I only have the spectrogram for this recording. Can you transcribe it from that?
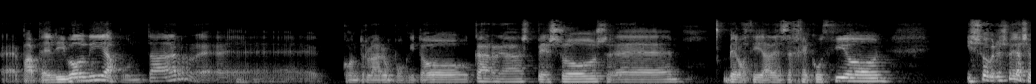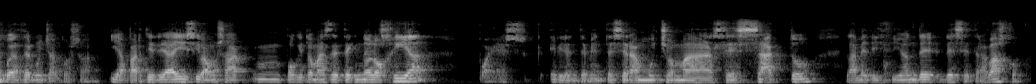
Eh, papel y boli, apuntar, eh, controlar un poquito cargas, pesos, velocidades de ejecución. Y sobre eso ya se puede hacer mucha cosa. Y a partir de ahí, si vamos a un poquito más de tecnología, pues evidentemente será mucho más exacto la medición de, ese trabajo.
